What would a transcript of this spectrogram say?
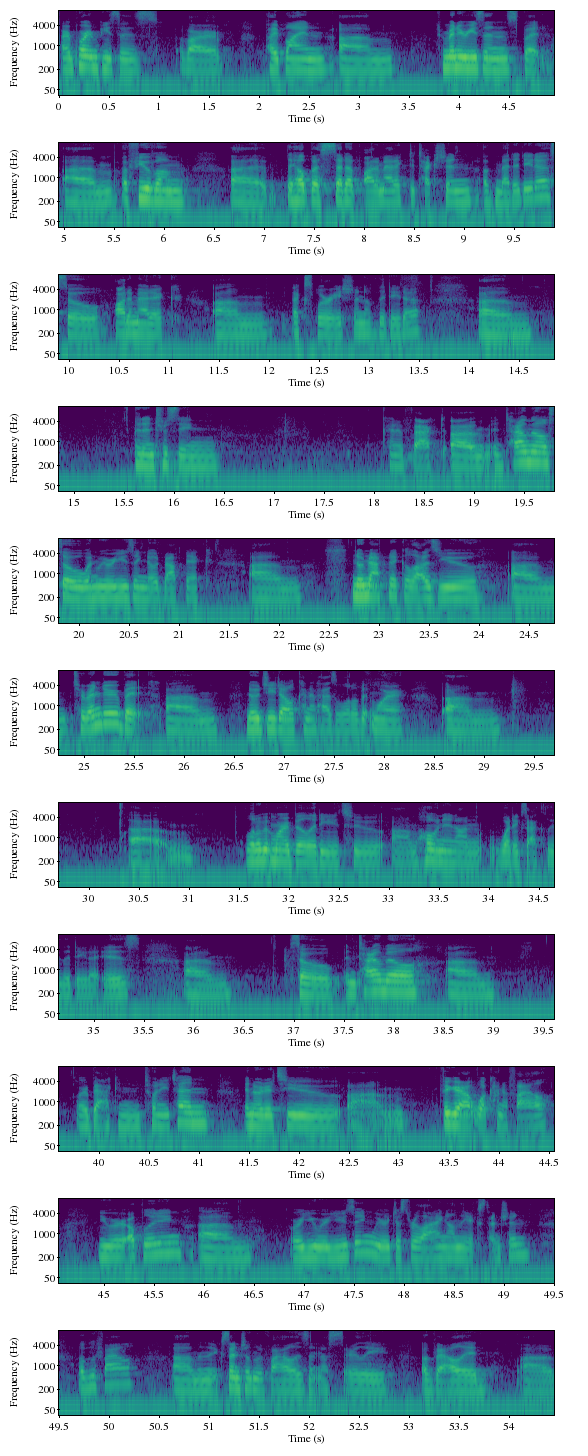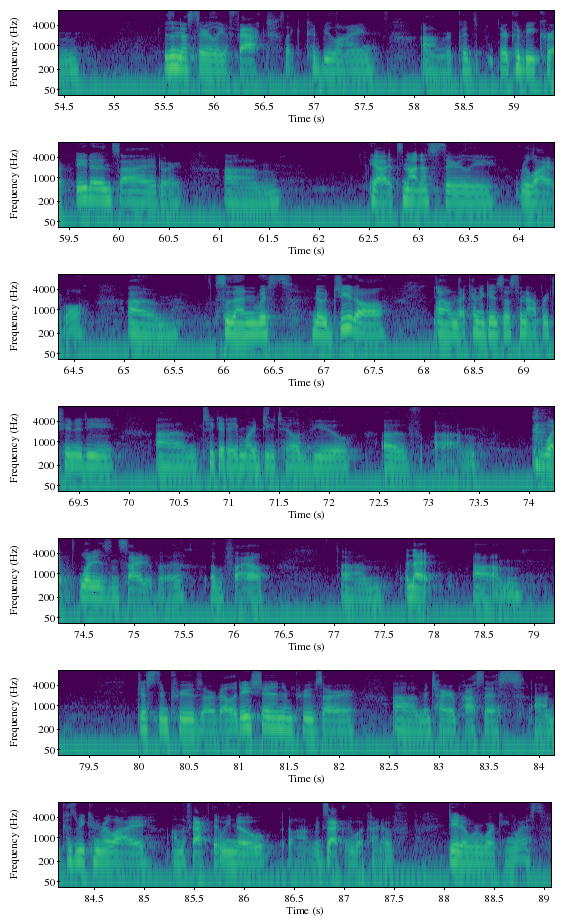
are important pieces of our pipeline um, for many reasons, but um, a few of them, uh, they help us set up automatic detection of metadata, so automatic um, exploration of the data. Um, an interesting kind of fact um, in TileMill, so when we were using Node Mapnik, um, Node Mapnik allows you um, to render, but um, Node kind of has a little bit more um, um, a little bit more ability to um, hone in on what exactly the data is. Um, so in TileMill, um, or back in 2010, in order to um, figure out what kind of file you were uploading um, or you were using, we were just relying on the extension of the file. Um, and the extension of the file isn't necessarily a valid, isn't necessarily a fact, like it could be lying, or could, there could be corrupt data inside, or um, yeah, it's not necessarily reliable. Um, so then with Node GDAL, um, that kind of gives us an opportunity um, to get a more detailed view of um, what, what is inside of a, of a file. Um, and that um, just improves our validation, improves our um, entire process, um, because we can rely on the fact that we know exactly what kind of data we're working with.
